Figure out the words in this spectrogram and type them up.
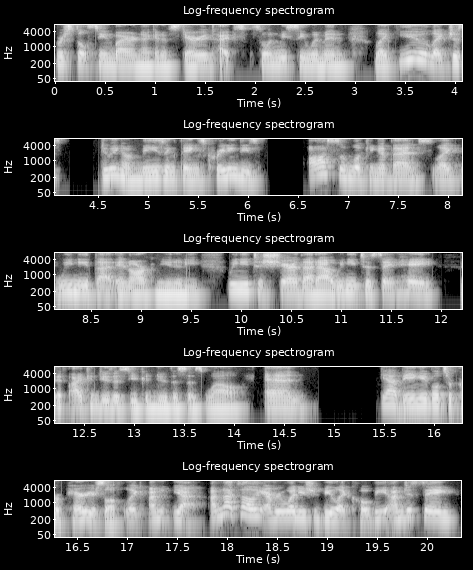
we're still seen by our negative stereotypes. So when we see women like you, like just doing amazing things, creating these awesome looking events. Like we need that in our community. We need to share that out. We need to say, hey, if I can do this, you can do this as well. And yeah, being able to prepare yourself. Like, I'm, yeah, I'm not telling everyone you should be like Kobe. I'm just saying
